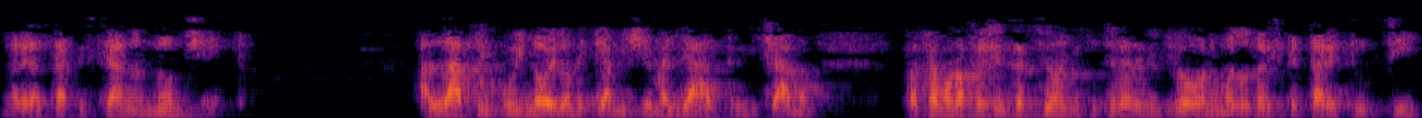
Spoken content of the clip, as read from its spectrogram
La realtà cristiana non c'entra. All'atto in cui noi lo mettiamo insieme agli altri, diciamo, facciamo una presentazione di tutte le religioni in modo da rispettare tutti,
